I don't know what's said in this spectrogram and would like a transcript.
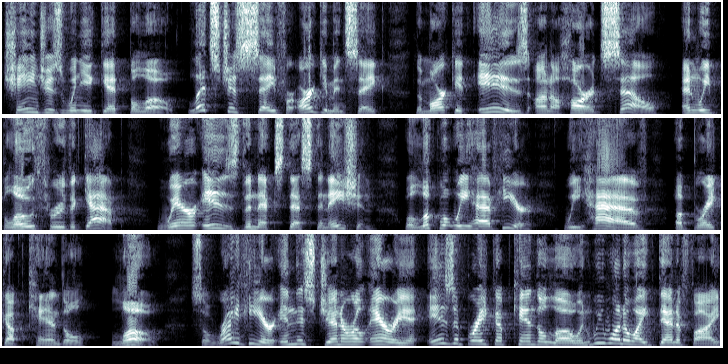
changes when you get below. Let's just say, for argument's sake, the market is on a hard sell and we blow through the gap. Where is the next destination? Well, look what we have here. We have a breakup candle low. So right here in this general area is a breakup candle low and we want to identify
